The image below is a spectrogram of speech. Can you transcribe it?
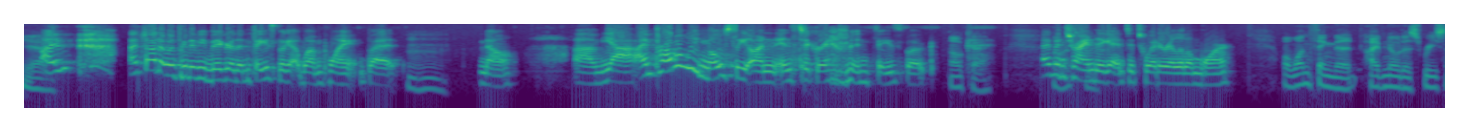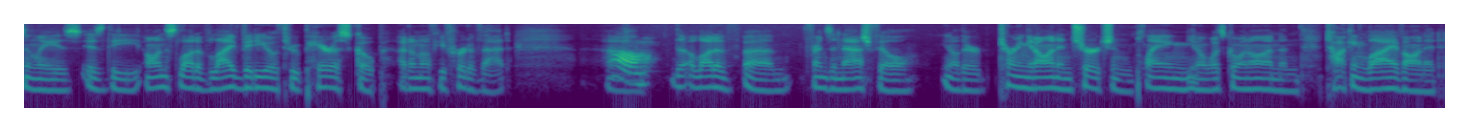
yeah. I I thought it was going to be bigger than Facebook at one point, but Mm-hmm. no. Um, yeah, I'm probably mostly on Instagram and Facebook. okay. I've been trying to get into Twitter a little more. Well, one thing that I've noticed recently is is the onslaught of live video through Periscope. I don't know if you've heard of that. oh, The, a lot of um, friends in Nashville, you know, they're turning it on in church and playing, you know, what's going on and talking live on it.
